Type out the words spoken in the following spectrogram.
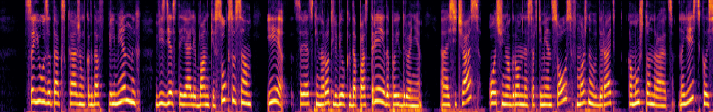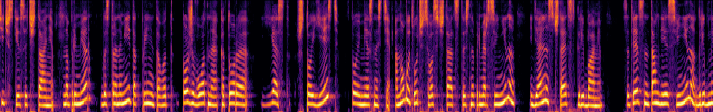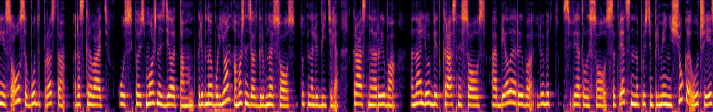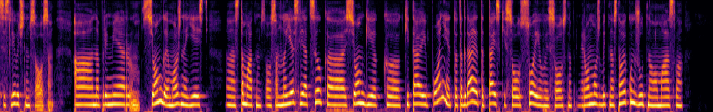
союза, так скажем, когда в пельменных везде стояли банки с уксусом, и советский народ любил, когда поострее да поядренее. А сейчас очень огромный ассортимент соусов, можно выбирать кому что нравится. Но есть классические сочетания. Например, в гастрономии так принято, вот то животное, которое ест, что есть в той местности, оно будет лучше всего сочетаться. То есть, например, свинина идеально сочетается с грибами. Соответственно, там, где есть свинина, грибные соусы будут просто раскрывать вкус. То есть можно сделать там грибной бульон, а можно сделать грибной соус. Тут на любителя. Красная рыба, она любит красный соус, а белая рыба любит светлый соус. Соответственно, допустим, пельмени с щукой лучше есть со сливочным соусом. А, например, с семгой можно есть э, с томатным соусом. Но если отсылка семги к Китаю и Японии, то тогда это тайский соус, соевый соус, например. Он может быть на основе кунжутного масла,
